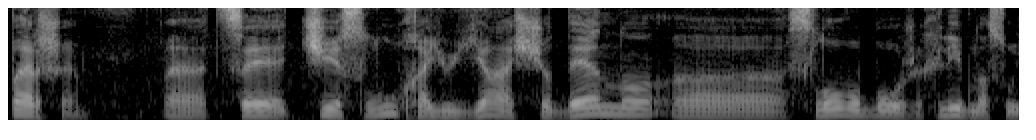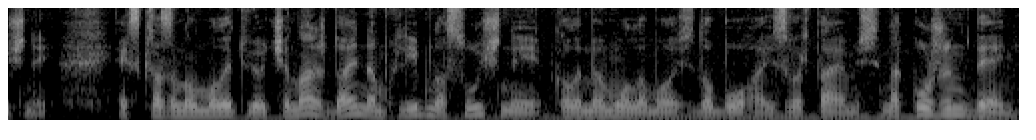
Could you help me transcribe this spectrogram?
Перше. Е, Це чи слухаю я щоденно е, Слово Боже, хліб насущний. Як сказано в молитві Отче наш, дай нам хліб насущний, коли ми молимось до Бога і звертаємось на кожен день.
